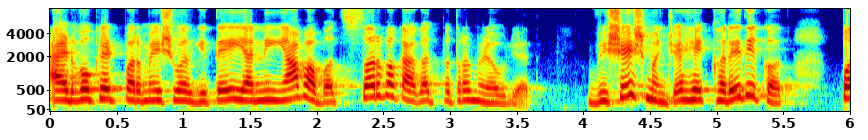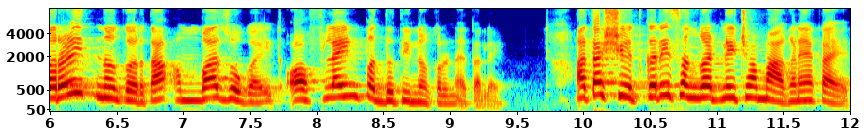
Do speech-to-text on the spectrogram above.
ॲडव्होकेट परमेश्वर गीते यांनी याबाबत सर्व कागदपत्र मिळवली आहेत. विशेष म्हणजे हे खरेदी खत परळीत न करता अंबाजोगाईत ऑफलाईन पद्धतीनं करण्यात आलंय. आता शेतकरी संघटनेच्या मागण्या काय आहेत?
